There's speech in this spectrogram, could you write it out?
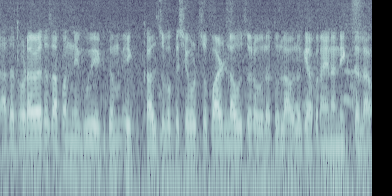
आता थोड्या वेळातच आपण निघू एकदम एक खालचं फक्त शेवटचं पार्ट लावूचं राहला तो लावलं की आपण आहे ना निघतं लाव.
